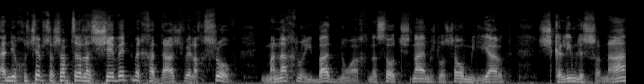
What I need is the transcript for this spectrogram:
אני חושב שעכשיו צריך לשבת מחדש ולחשוב, אם אנחנו איבדנו הכנסות שניים, שלושה או מיליארד שקלים לשנה,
